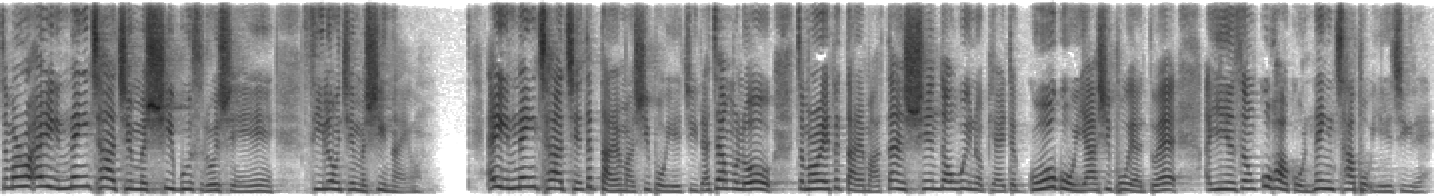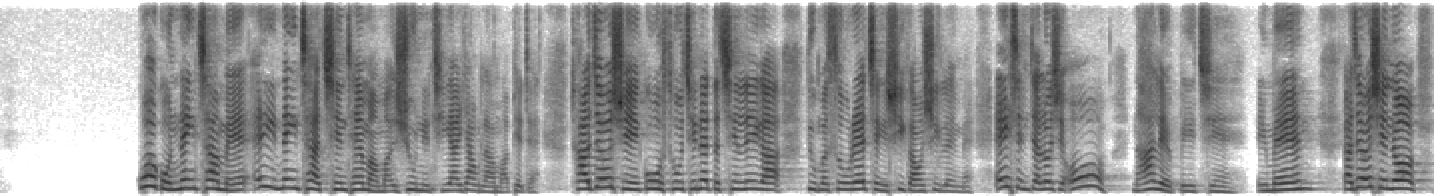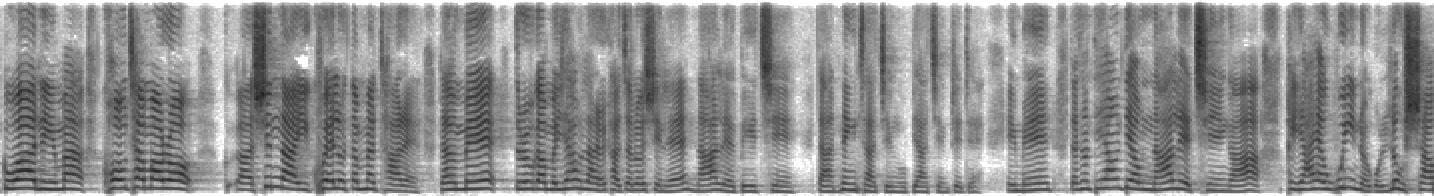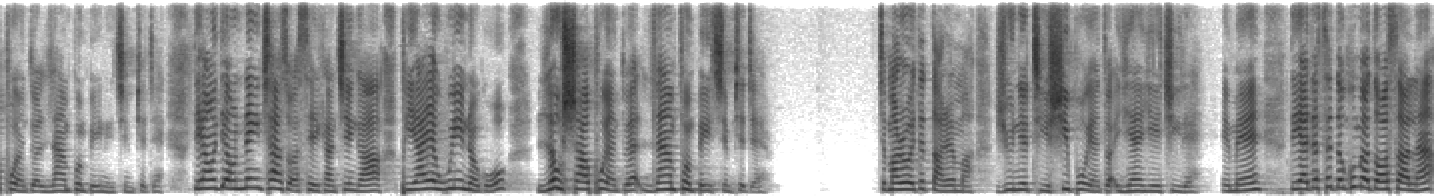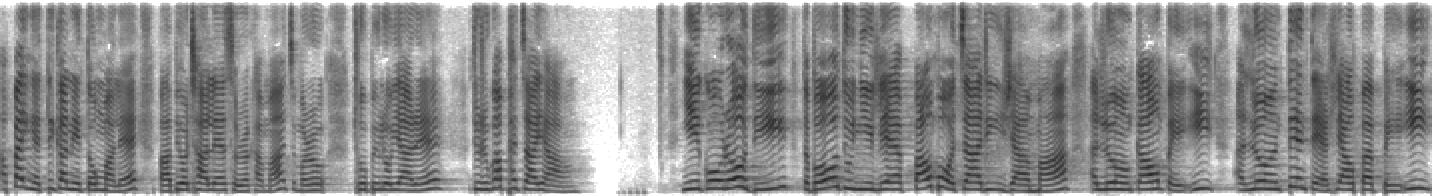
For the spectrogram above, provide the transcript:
ကျမတို့အဲ့ဒီနှိမ်ချခြင်းမရှိဘူးဆိုလို့ရှိရင်စီလုံးချင်းမရှိနိုင်အောင်အဲ့ဒီနှိမ်ချခြင်းတက်တာထဲမှာရှိဖို့ရည်ကြီးဒါကြောင့်မလို့ကျမတို့ရဲ့တက်တာထဲမှာတန်ရှင်းသောဝိညာဉ်ဖျားတဲ့ဂိုးကိုရရှိဖို့ရန်အတွက်အရင်ဆုံးကိုယ့်ဟာကိုယ်နှိမ်ချဖို့ရည်ကြီးတယ် ကိုယ့်ကိုနှိမ်ချမယ်အဲ့ဒီနှိမ်ချခြင်းထဲမှာမှ unity ကရောက်လာမှာဖြစ်တယ်။ဒါကြောင့်ရှင်ကိုဆိုခြင်းတဲ့တခြင်းလေးကသူမဆိုတဲ့ချိန်ရှိကောင်းရှိလိမ့်မယ်။အဲ့ရှင်ကြလို့ရှင်အော်နားလေပေးခြင်းအာမင်။ဒါကြောင့်ရှင်တော့ကိုကနေမှခေါ်ထမတော့ရှင်းနိုင်ခွဲလို့သတ်မှတ်ထားတယ်။ဒါပေမဲ့သူတို့ကမရောက်လာတဲ့ခါကျလို့ရှင်လဲနားလေပေးခြင်း ဒါနှိမ်ချခြင်းကိုပြခြင်းဖြစ်တယ်အာမင်ဒါကြောင့်တရားတယောက်နားလည်ခြင်းကဖခင်ရဲ့ဝိညာဉ်ကိုလှုပ်ရှားဖို့အတွက်လမ်းပွင့်ပေးနေခြင်းဖြစ်တယ်တရားတယောက်နှိမ်ချဆိုအစေခံခြင်းကဖခင်ရဲ့ဝိညာဉ်ကိုလှုပ်ရှားဖို့အတွက်လမ်းပွင့်ပေးခြင်းဖြစ်တယ်ကျမတို့တက်တာထဲမှာ unity ရှိဖို့ရန်အတွက်အရန်ရေးကြီးတယ်အာမင်တရားတစ်ဆက်တခုမြောက်သောစာလံအပိုက်ငယ်တစ်ကနေသုံးပါလဲဗာပြောထားလဲဆိုတဲ့အခါမှာကျမတို့ထိုးပြလို့ရတယ်အတူတူကဖတ်ကြရအောင် ညီကိုတို့သည်တဘောသူညီလျက်ပေါင်းဖော်ကြသည့်အရာမှာအလွန်ကောင်းပေ၏အလွန်တင့်တယ်လျှောက်ပတ်ပေ၏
